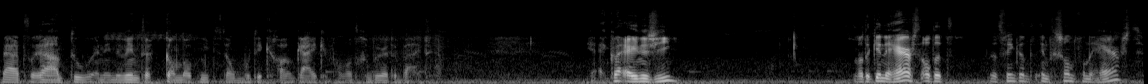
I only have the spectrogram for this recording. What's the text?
naar het raam toe. En in de winter kan dat niet, dan moet ik gewoon kijken van wat gebeurt er buiten. Ja, en qua energie, wat ik in de herfst altijd, dat vind ik altijd interessant van de herfst.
